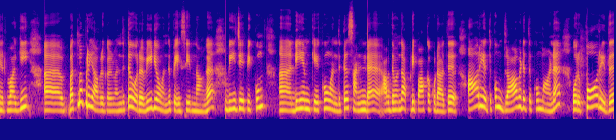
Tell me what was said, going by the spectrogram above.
நிர்வாகி பத்மப்ரியா பத்மபிரியா அவர்கள் வந்துட்டு ஒரு வீடியோ வந்து பேசியிருந்தாங்க. பிஜேபிக்கும் டிஎம்கேக்கும் வந்துட்டு சண்டை. அது வந்து அப்படி பார்க்கக்கூடாது. ஆரியத்துக்கும் திராவிடத்துக்குமான ஒரு போர் இது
